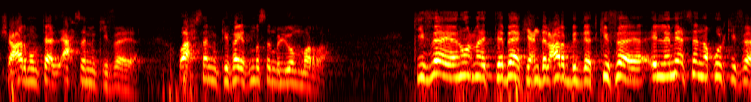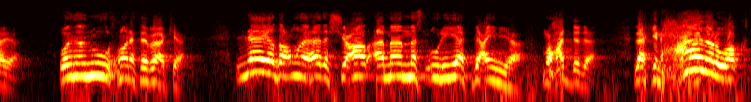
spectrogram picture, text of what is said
شعار ممتاز أحسن من كفاية. وأحسن من كفاية مصر مليون مرة. كفاية نوع من التباكي عند العرب بالذات. كفاية. إلا مئة سنة نقول كفاية. وننوح ونتباكى. لا يضعون هذا الشعار أمام مسؤوليات بعينها محددة. لكن حان الوقت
